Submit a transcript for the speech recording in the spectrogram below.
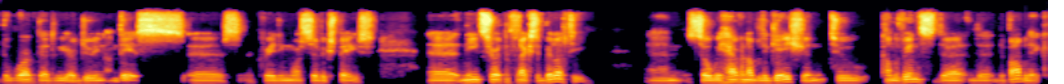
the work that we are doing on this, uh, creating more civic space, uh, needs certain flexibility. Um, so we have an obligation to convince the, the, the public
